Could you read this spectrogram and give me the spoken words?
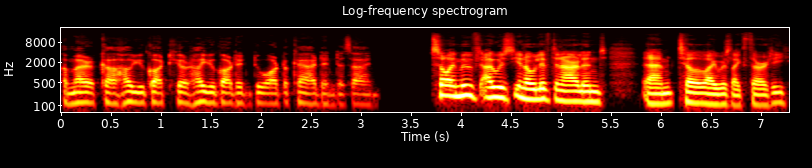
America, how you got here, how you got into AutoCAD and design. So I moved. I was, you know, lived in Ireland um, till I was like thirty.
